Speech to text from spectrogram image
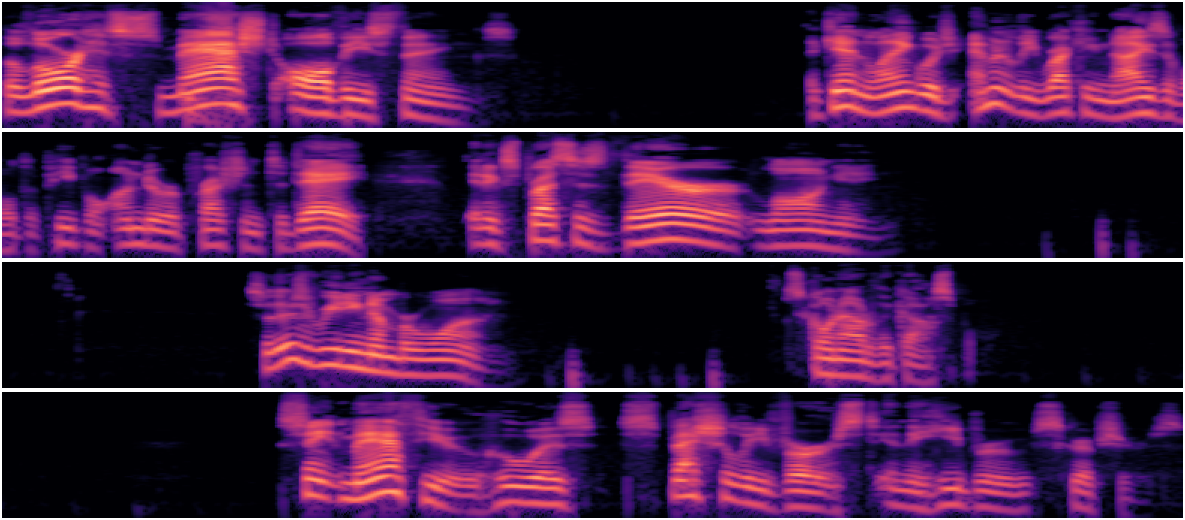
The Lord has smashed all these things. Again, language eminently recognizable to people under oppression today. It expresses their longing so there's reading number one. It's going out of the gospel. St. Matthew, who was specially versed in the Hebrew scriptures,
